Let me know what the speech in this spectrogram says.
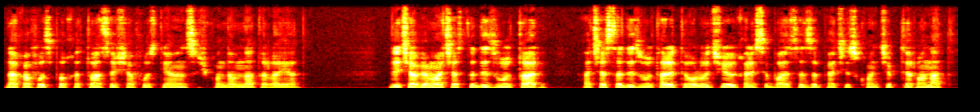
dacă a fost păcătoasă și a fost ea însăși condamnată la iad. Deci avem această dezvoltare, această dezvoltare teologică care se bazează pe acest concept eronat.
